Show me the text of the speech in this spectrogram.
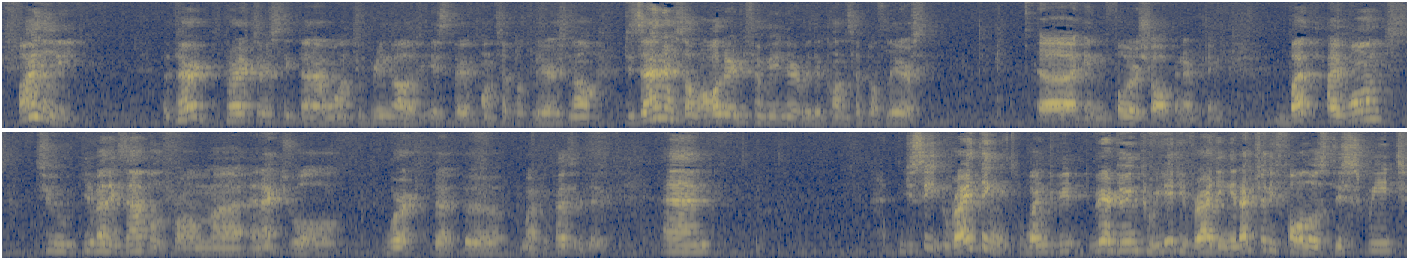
finally, the third characteristic that I want to bring out is the concept of layers. Now, designers are already familiar with the concept of layers uh, in Photoshop and everything. But I want to give an example from uh, an actual work that uh, my professor did. And you see, writing, when we, we are doing creative writing, it actually follows discrete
